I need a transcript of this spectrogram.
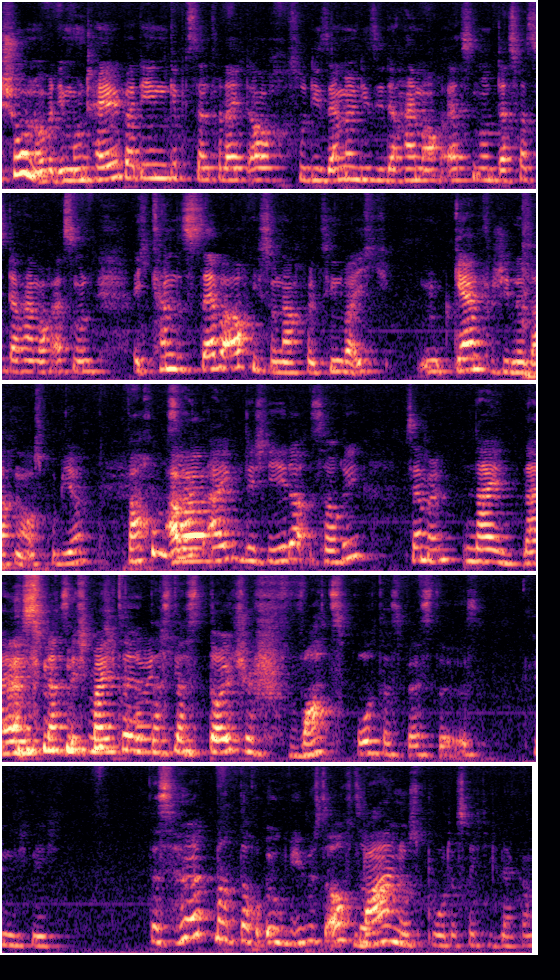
Schon, aber im Hotel bei denen gibt es dann vielleicht auch so die Semmeln, die sie daheim auch essen und das, was sie daheim auch essen. Und ich kann das selber auch nicht so nachvollziehen, weil ich gern verschiedene Sachen ausprobiere. Warum Aber- sagt eigentlich jeder, sorry, Semmeln nein, nein, Ja, nicht, dass ich meinte, dass das deutsche Schwarzbrot das Beste ist. finde ich nicht. Das hört man doch irgendwie übelst oft. So. Walnussbrot ist richtig lecker.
